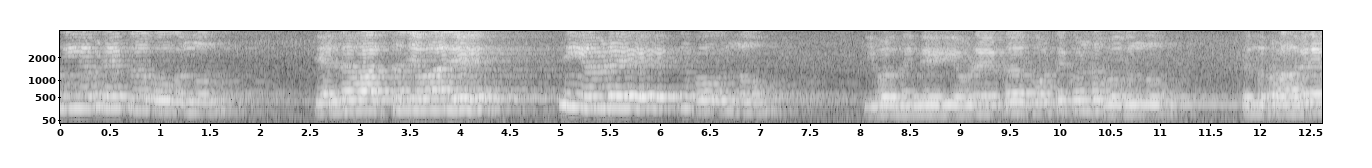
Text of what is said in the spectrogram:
നീ എവിടേക്ക് പോകുന്നു? എന്റെ വാത്സല്യവാനെ നീ എവിടേക്ക് പോകുന്നു? ഇവർ നിന്നെ എവിടേക്ക് കൂട്ടിക്കൊണ്ടു പോകുന്നു എന്ന് പ്രാവിനെ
